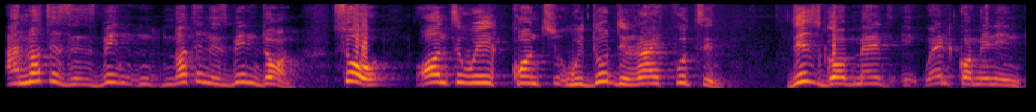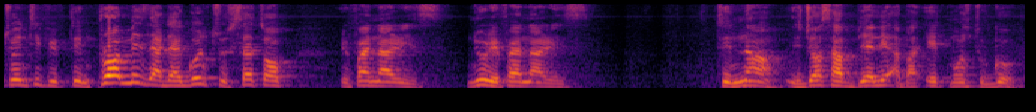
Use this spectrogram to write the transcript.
And nothing is, being, nothing is being done. So until we, we do the right footing, this government, when coming in 2015, promised that they're going to set up refineries new refineries. Till now, you just have barely about eight months to go.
